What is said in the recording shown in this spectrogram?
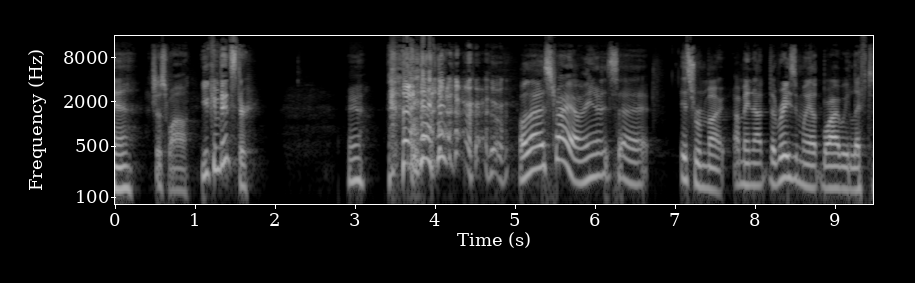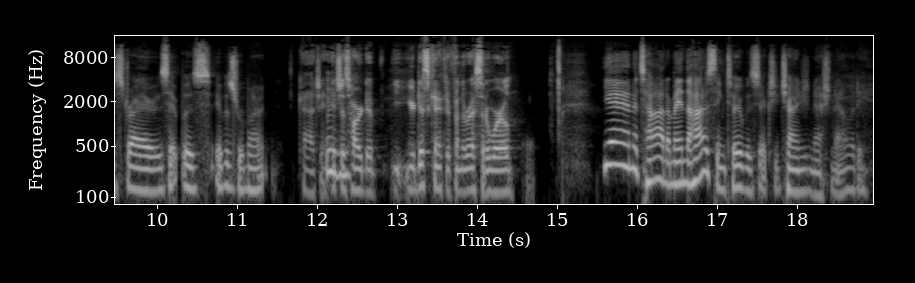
yeah, It's just wild. You convinced her. yeah. well, Australia, I mean, it's uh, it's remote. I mean, uh, the reason we, why we left Australia is it was it was remote. Gotcha. It's just hard to. You're disconnected from the rest of the world. Yeah, and it's hard. I mean, the hardest thing too was actually changing nationality.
